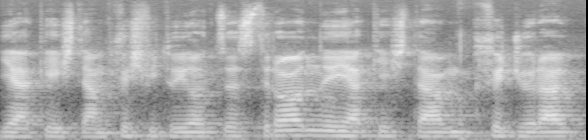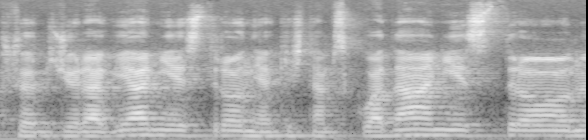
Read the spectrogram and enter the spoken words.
jakieś tam prześwitujące strony, jakieś tam przedziura, przedziurawianie stron, jakieś tam składanie stron,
